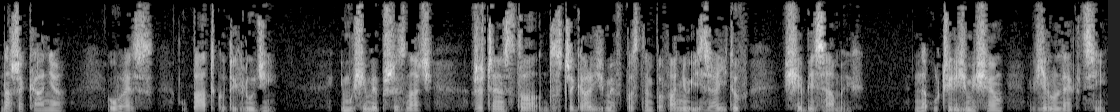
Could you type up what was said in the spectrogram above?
narzekania, łez, upadku tych ludzi. I musimy przyznać, że często dostrzegaliśmy w postępowaniu Izraelitów siebie samych. Nauczyliśmy się wielu lekcji,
